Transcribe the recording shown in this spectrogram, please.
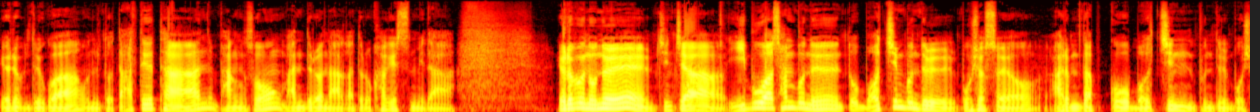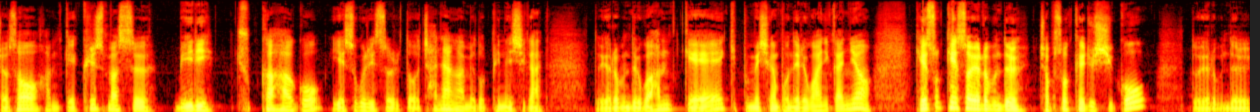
여러분들과 오늘 또 따뜻한 방송 만들어 나가도록 하겠습니다. 여러분 오늘 진짜 2부와 3부는 또 멋진 분들 모셨어요. 아름답고 멋진 분들 모셔서 함께 크리스마스 미리 축하하고 예수 그리스도를 또 찬양하며 높이는 시간 또 여러분들과 함께 기쁨의 시간 보내려고 하니까요. 계속해서 여러분들 접속해 주시고 또 여러분들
